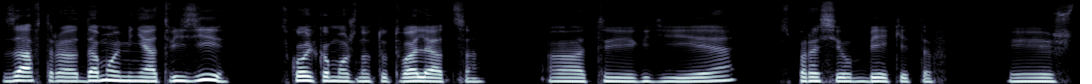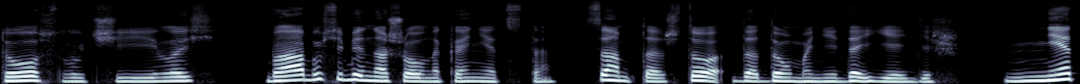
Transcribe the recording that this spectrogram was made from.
«Завтра домой меня отвези. Сколько можно тут валяться?» «А ты где?» спросил Бекетов. И что случилось? Бабу себе нашел наконец-то. Сам-то что до дома не доедешь? Нет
